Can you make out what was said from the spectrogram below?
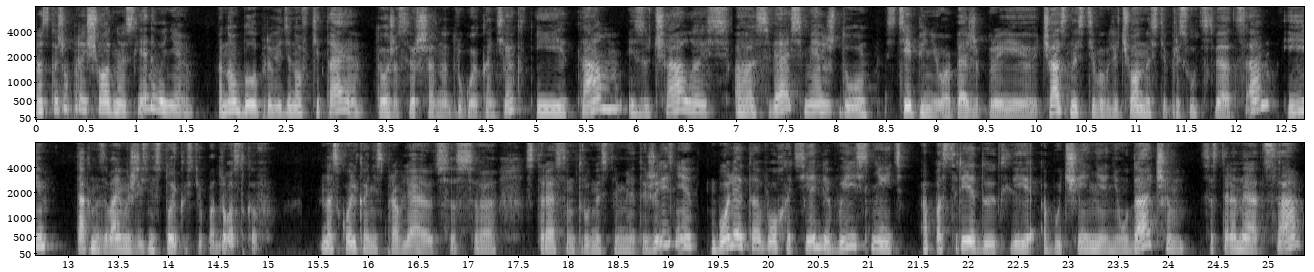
Расскажу про еще одно исследование. Оно было проведено в Китае, тоже совершенно другой контекст, и там изучалась а, связь между степенью, опять же, при частности, вовлеченности, присутствия отца и так называемой жизнестойкостью подростков, насколько они справляются с стрессом, трудностями этой жизни. Более того, хотели выяснить, опосредует ли обучение неудачам со стороны отца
